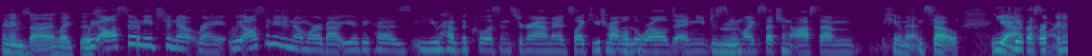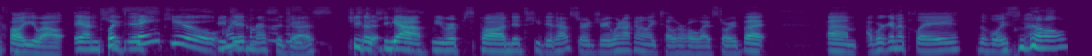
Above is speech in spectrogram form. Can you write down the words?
Her name's Zara. Like this. We also need to know, right? We also need to know more about you because you have the coolest Instagram and it's like you travel mm-hmm. the world and you just mm-hmm. seem like such an awesome human. So yeah, we're more. gonna call you out. And but did, thank you. She My did God. message us. She so did. She, yeah, we responded. She did have surgery. We're not gonna like tell her whole life story, but um, we're gonna play the voicemail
